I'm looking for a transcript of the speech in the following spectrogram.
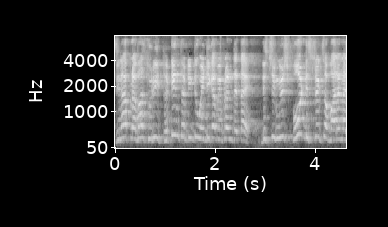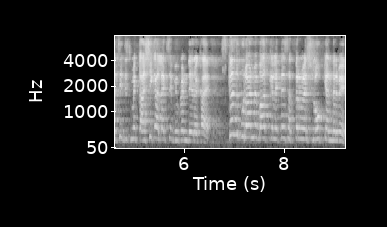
जिना प्रभा सूरी 1332 एडी का विवरण देता है। Distinguish four districts of Varanasi जिसमें काशी का अलग से विवरण दे रखा है। स्कंद पुराण में बात कर लेते हैं सत्तरवें श्लोक के अंदर में।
